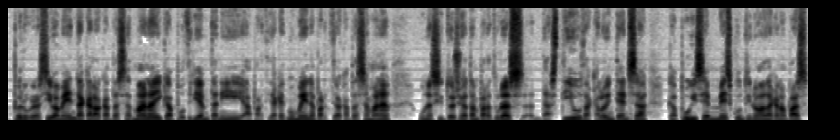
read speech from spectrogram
progressivament de cara al cap de setmana i que podríem tenir a partir d'aquest moment, a partir del cap de setmana, una situació de temperatures d'estiu, de calor intensa, que pugui ser més continuada que no pas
